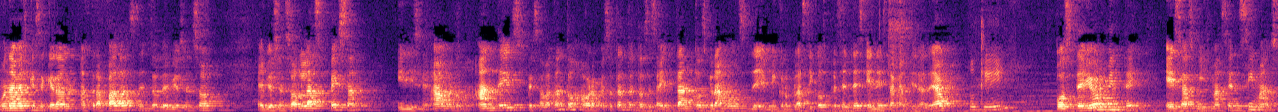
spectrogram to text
Una vez que se quedan atrapadas dentro del biosensor, el biosensor las pesa y dice, ah, bueno, antes pesaba tanto, ahora pesa tanto, entonces hay tantos gramos de microplásticos presentes en esta cantidad de agua. Ok. Posteriormente, esas mismas enzimas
